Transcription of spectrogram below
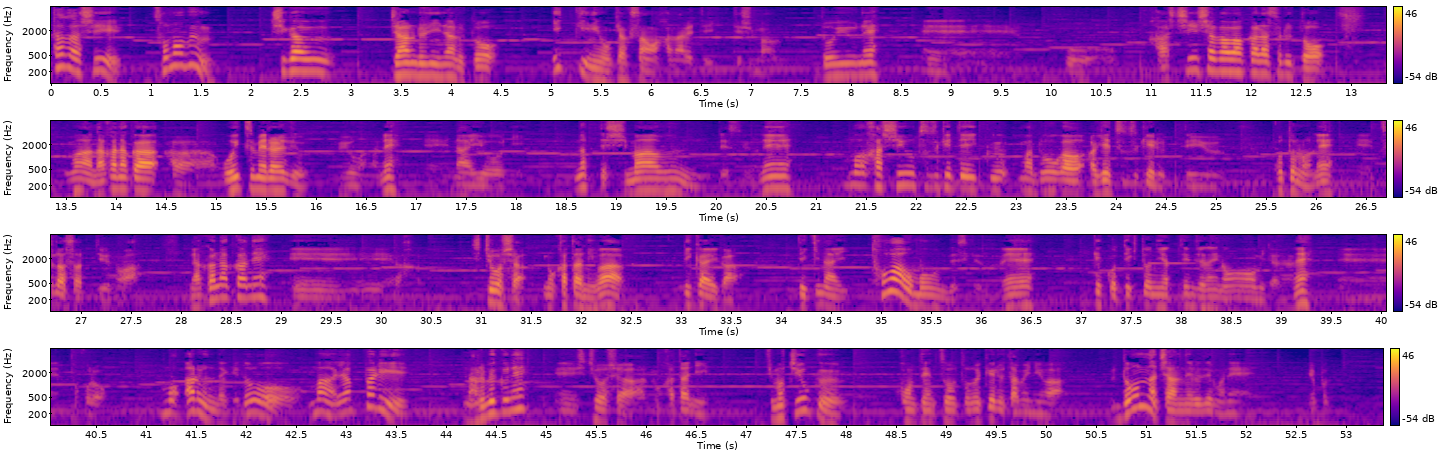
ただし、その分違うジャンルになると一気にお客さんは離れていってしまうというね、えーこう発信者側からすると、まあなかなか追い詰められるようなね、内容になってしまうんですよね。まあ発信を続けていく、まあ動画を上げ続けるっていうことのね、辛さっていうのは、なかなかね、えー視聴者の方には理解ができないとは思うんですけどね。結構適当にやってんじゃないの？みたいなね、えーところもあるんだけど、まあやっぱり、なるべくね、え視聴者の方に気持ちよくコンテンツを届けるためには、どんなチャンネルでもね、やっ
